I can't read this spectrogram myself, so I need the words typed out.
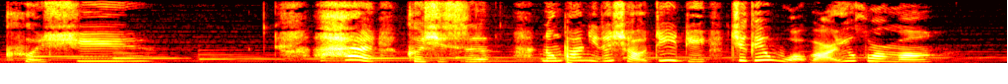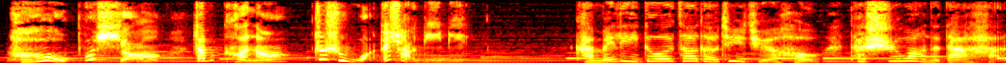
可惜，嗨，科西斯，能把你的小弟弟借给我玩一会儿吗？哦，不行，怎么可能？这是我的小弟弟。卡梅利多遭到拒绝后，他失望的大喊：“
